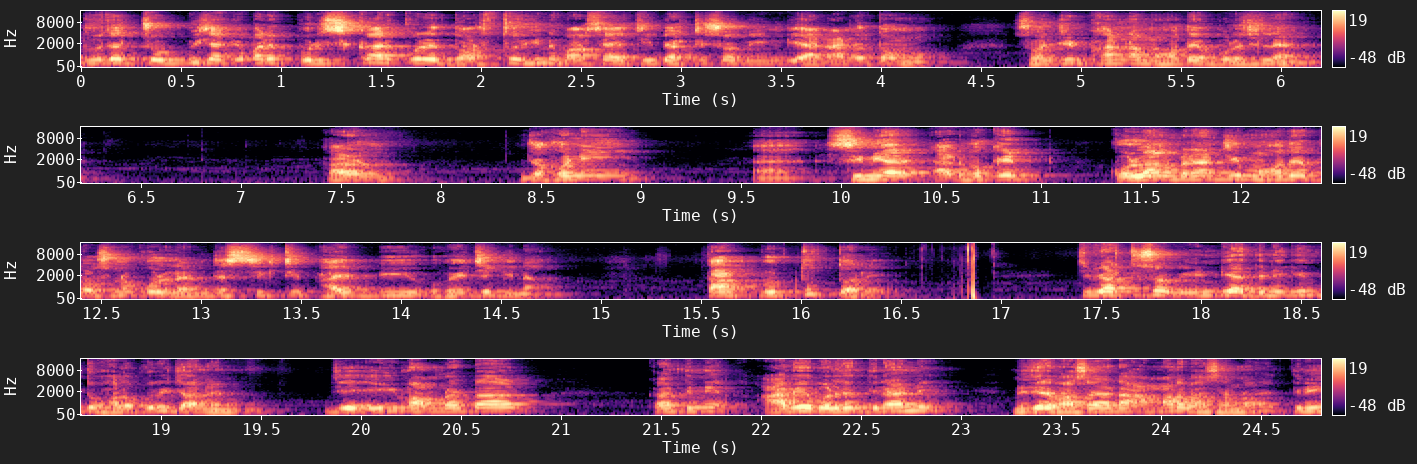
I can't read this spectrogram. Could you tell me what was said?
দু হাজার চব্বিশ একেবারে পরিষ্কার করে দর্শহীন ভাষায় চিফ জাস্টিস অফ ইন্ডিয়া একান্নতম সঞ্জীব খান্না মহোদয় বলেছিলেন, কারণ যখনই সিনিয়র অ্যাডভোকেট কল্যাণ ব্যানার্জি মহোদয় প্রশ্ন করলেন যে সিক্সটি ফাইভ বি হয়েছে কি না তার প্রত্যুত্তরে চিফ জাস্টিস অফ ইন্ডিয়া তিনি কিন্তু ভালো করেই জানেন যে এই মামলাটার কারণ তিনি আগে বলেছেন তিনি নিজের ভাষা এটা আমার ভাষা নয়, তিনি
